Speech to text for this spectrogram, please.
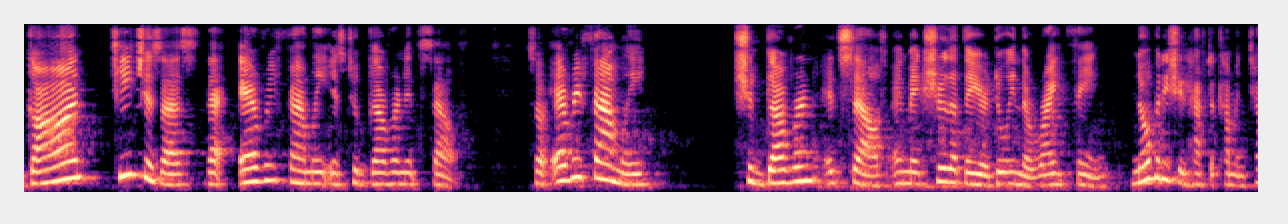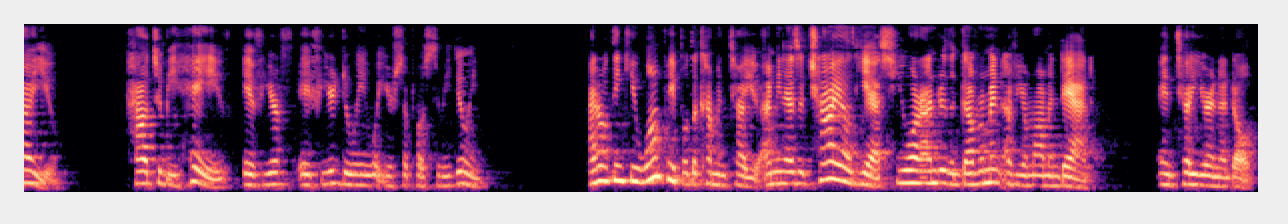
God teaches us that every family is to govern itself. So every family should govern itself and make sure that they are doing the right thing. Nobody should have to come and tell you how to behave if you're if you're doing what you're supposed to be doing. I don't think you want people to come and tell you. I mean, as a child, yes, you are under the government of your mom and dad until you're an adult.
